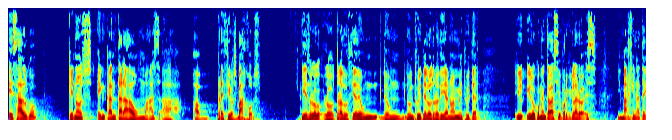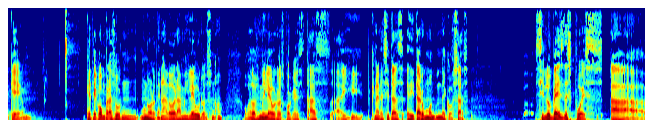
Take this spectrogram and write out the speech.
es algo que nos encantará aún más a, precios bajos. Y eso lo, traducía de un, de, un, de un tuit el otro día, ¿no? En mi Twitter. Y, lo comentaba así porque, claro, es... Imagínate que, que te compras un, un ordenador a mil euros, ¿no? O a dos mil euros porque estás ahí, que necesitas editar un montón de cosas. Si lo ves después a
